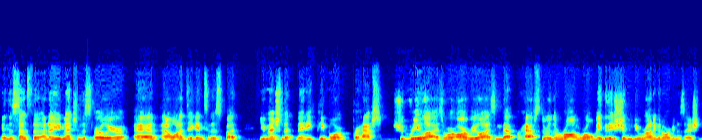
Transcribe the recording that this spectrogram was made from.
in the sense that I know you mentioned this earlier, and, and I want to dig into this, but you mentioned that many people are, perhaps should realize or are realizing that perhaps they're in the wrong role. Maybe they shouldn't be running an organization.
